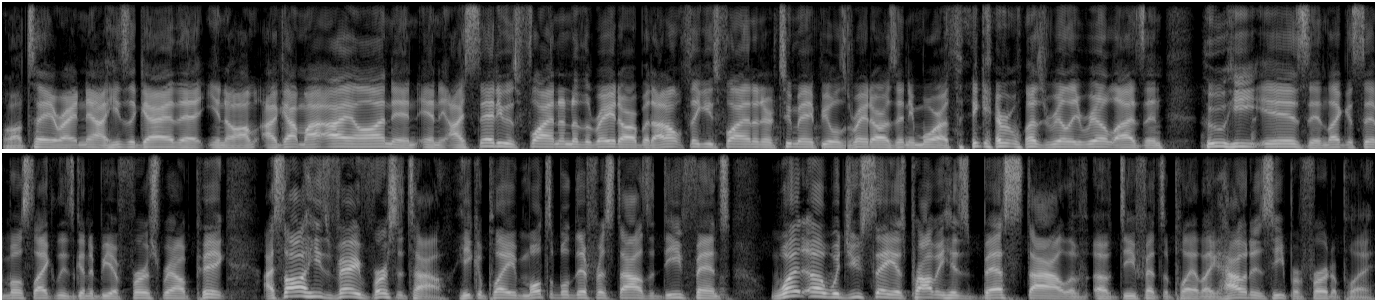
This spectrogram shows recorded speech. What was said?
Well, I'll tell you right now, he's a guy that you know I'm, i got my eye on, and, and I said he was flying under the radar, but I don't think he's flying under too many people's radars anymore. I think everyone's really realizing who he is, and like I said, most likely he's going to be a first round pick. I saw he's very versatile. He could play multiple different styles of defense. What uh, would you say is probably his best style of, of defensive play? Like, how does he prefer to play?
